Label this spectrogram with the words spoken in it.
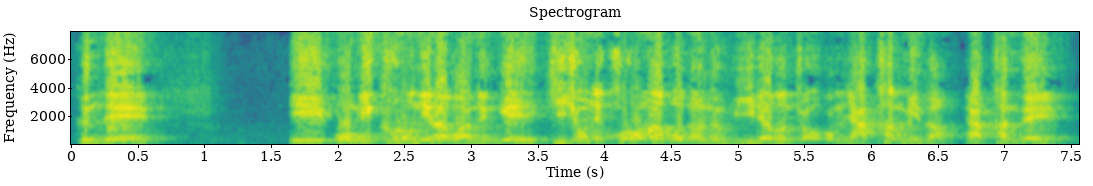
근데 이 오미크론이라고 하는 게 기존의 코로나보다는 위력은 조금 약합니다. 약한데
